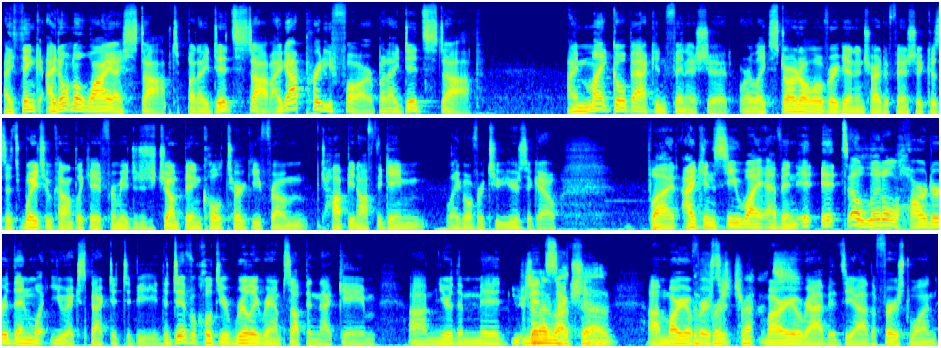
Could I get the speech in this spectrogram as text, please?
I think I don't know why I stopped, but I did stop. I got pretty far, but I did stop. I might go back and finish it or like start all over again and try to finish it because it's way too complicated for me to just jump in cold turkey from hopping off the game like over two years ago. But I can see why Evan. It, it's a little harder than what you expect it to be. The difficulty really ramps up in that game um, near the mid You're mid section. uh, Mario versus? Mario Rabbids, yeah, the first one.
